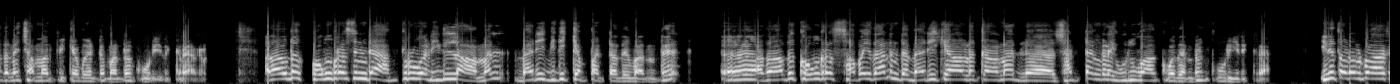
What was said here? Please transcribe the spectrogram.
அதனை சமர்ப்பிக்க வேண்டும் என்று கூறியிருக்கிறார்கள். அதாவது காங்கிரசின் அப்ரூவல் இல்லாமல் வரி விதிக்கப்பட்டது வந்து அதாவது காங்கிரஸ் சபைதான் இந்த வரிகளுக்கான சட்டங்களை உருவாக்குவது என்று கூறியிருக்கிறார். இது தொடர்பாக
